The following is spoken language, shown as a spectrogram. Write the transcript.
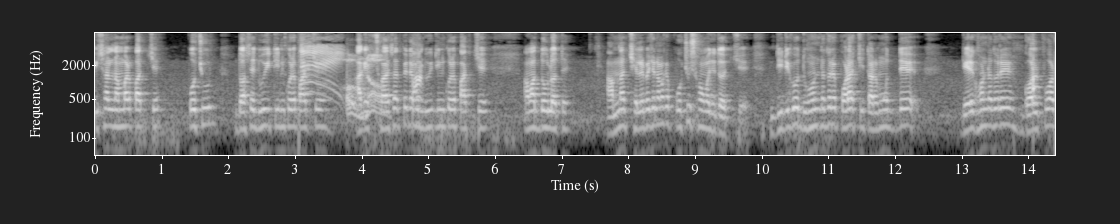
বিশাল নাম্বার পাচ্ছে প্রচুর। দশে দুই তিন করে পাচ্ছে আগে ছয় সাত পেতে দুই তিন করে পাচ্ছে আমার দৌলতে। আপনার ছেলের পেছনে আমাকে প্রচুর সময় দিতে হচ্ছে। দীর্ঘ দু ঘণ্টা ধরে পড়াচ্ছি তার মধ্যে দেড় ঘণ্টা ধরে গল্প আর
